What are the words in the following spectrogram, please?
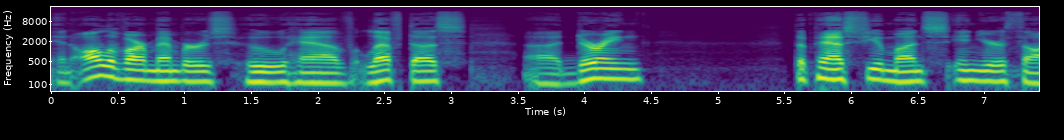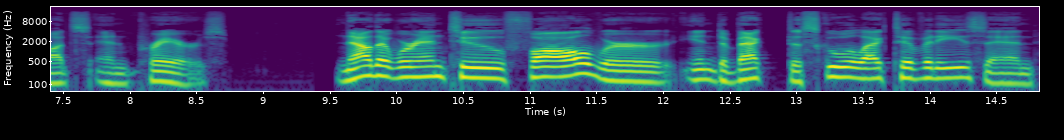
and all of our members who have left us uh, during the past few months in your thoughts and prayers now that we're into fall, we're into back to school activities and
